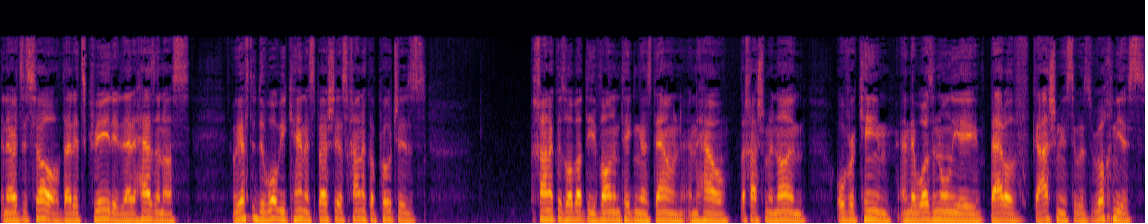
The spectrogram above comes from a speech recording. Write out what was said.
in Eretz Yisrael, that it's created, that it has on us. And we have to do what we can, especially as Hanukkah approaches. Hanukkah is all about the Yevanim taking us down and how the Chashmonaim overcame. And there wasn't only a battle of Gashmius, it was Ruchnius.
